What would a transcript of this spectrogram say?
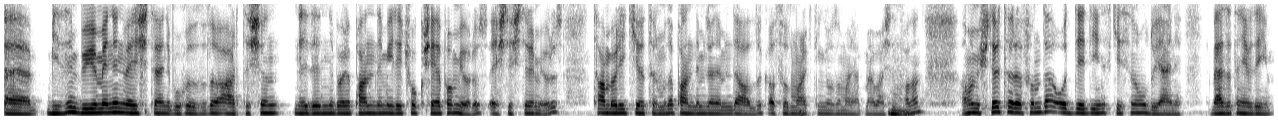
e, bizim büyümenin ve işte hani bu hızlı artışın nedenini böyle pandemiyle çok şey yapamıyoruz, eşleştiremiyoruz. Tam böyle iki yatırımı da pandemi döneminde aldık. Asıl marketingi o zaman yapmaya başladık Hmm. falan. Ama müşteri tarafında o dediğiniz kesin oldu yani. Ben zaten evdeyim.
